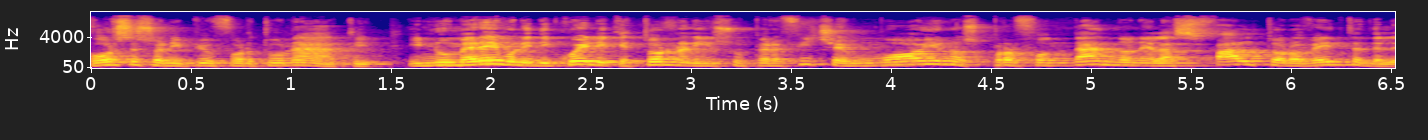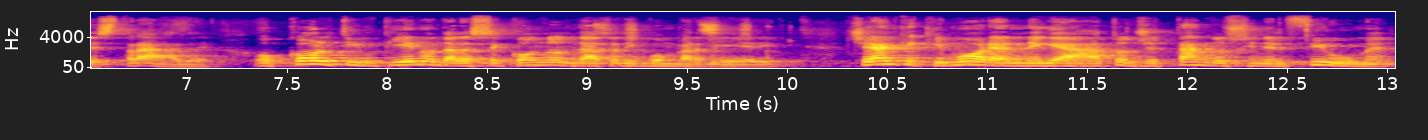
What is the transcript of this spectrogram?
Forse sono i più fortunati. Innumerevoli di quelli che tornano in superficie muoiono sprofondando nell'asfalto rovente delle strade o colti in pieno dalla seconda ondata di bombardieri. C'è anche chi muore annegato gettandosi nel fiume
